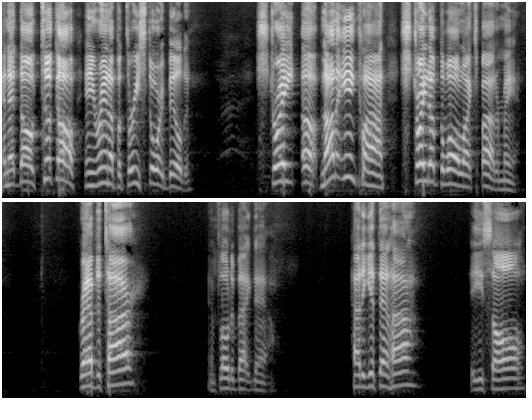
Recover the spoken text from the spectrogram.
and that dog took off and he ran up a three story building. Straight up, not an incline, straight up the wall like Spider Man. Grabbed a tire and floated back down. How did he get that high? He saw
